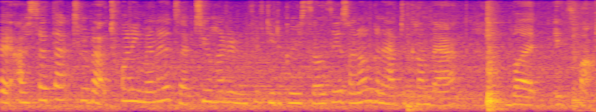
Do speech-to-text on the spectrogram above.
Okay, I've set that to about 20 minutes at 250 degrees Celsius. I know I'm gonna have to come back, but it's fine.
